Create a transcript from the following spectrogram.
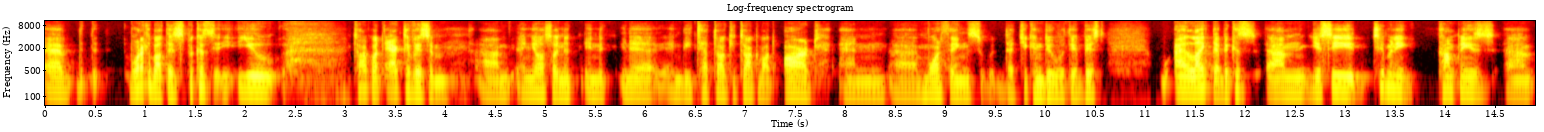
uh, what about this because you talk about activism, um, and you also in the, in the in the in the TED talk you talk about art and uh, more things that you can do with your business. I like that because um, you see too many companies um,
